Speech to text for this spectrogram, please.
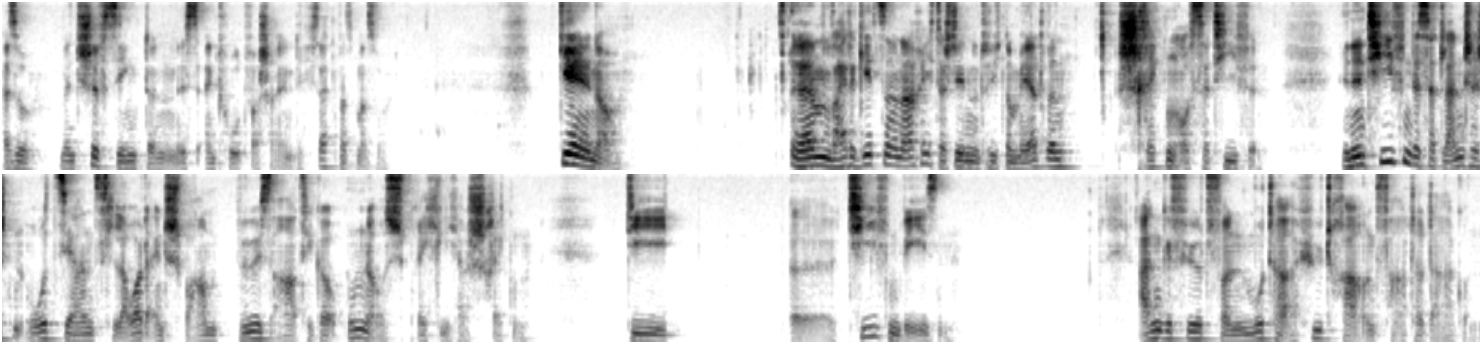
Also, wenn das Schiff sinkt, dann ist ein Tod wahrscheinlich. Sagt man es mal so. Genau. Ähm, weiter geht's in der Nachricht. Da steht natürlich noch mehr drin. Schrecken aus der Tiefe. In den Tiefen des Atlantischen Ozeans lauert ein Schwarm bösartiger, unaussprechlicher Schrecken. Die äh, tiefen Wesen, angeführt von Mutter Hydra und Vater Dagon.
